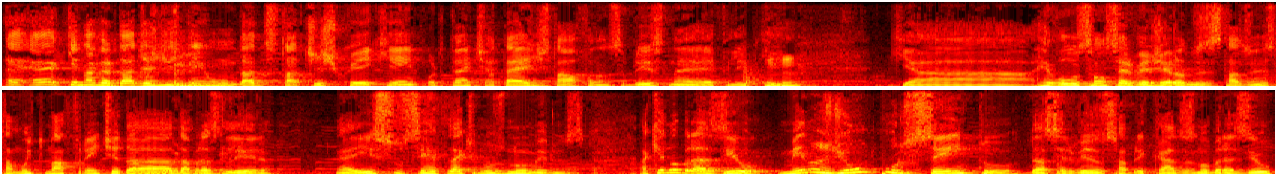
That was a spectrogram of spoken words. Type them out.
É, é que, na verdade, a gente tem um dado estatístico aí que é importante, até a gente estava falando sobre isso, né, Felipe? Que, que a revolução cervejeira dos Estados Unidos está muito na frente da, da brasileira. né? Isso se reflete nos números. Aqui no Brasil, menos de 1% das cervejas fabricadas no Brasil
